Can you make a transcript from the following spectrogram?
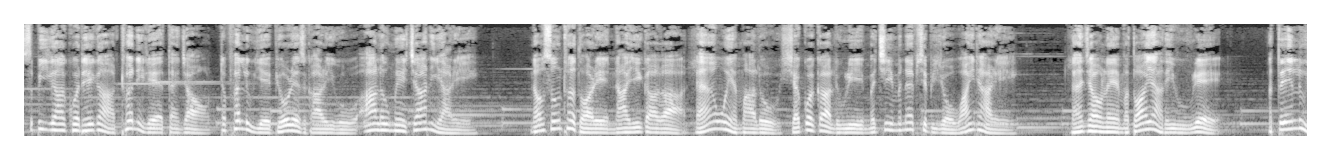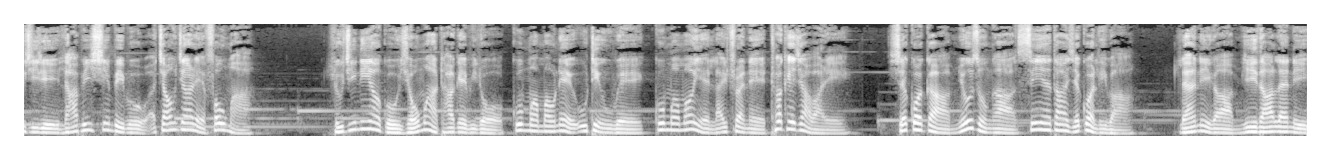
စပီကာခွက်ထဲကထွက်နေတဲ့အတန်ကြောင့်တစ်ဖက်လူရဲ့ပြောတဲ့စကားတွေကိုအားလုံးပဲကြားနေရတယ် နောက်ဆုံးထွက်သွားတဲ့နာရီကားကလမ်းဝင်မှလို့ရက်ွက်ကလူတွေမကြည်မနှက်ဖြစ်ပြီးတော့ဝိုင်းထားတယ်လမ်းကြောင်းလည်းမသွားရသေးဘူးတဲ့အသင်းလူကြီးတွေလာပြီးရှင်းပေးဖို့အကြောင်းကြားတဲ့ဖုန်းမှာလူကြီးနှစ်ယောက်ကိုရုံးမထားခဲ့ပြီးတော့ကိုမောင်မောင်နဲ့ဦးတင်ဦးပဲကိုမောင်မောင်ရဲ့ light track နဲ့ထွက်ခဲ့ကြပါတယ်ရက်ွက်ကမျိုးစုံကစင်းရသားရက်ွက်လေးပါလမ်းတွေကမြေသားလမ်းတွေ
